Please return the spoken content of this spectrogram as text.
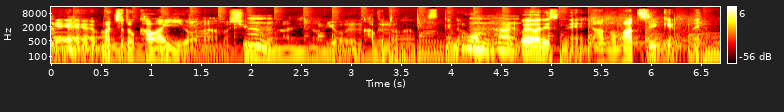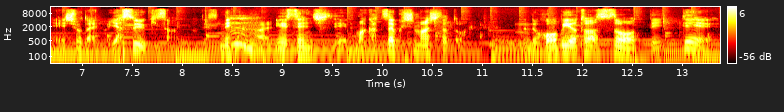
んえーまあ、ちょっと可愛いようなあのシュールな感じのような兜なんですけども、これはですね、あの松井家のね、えー初代の安行さんがですね、うえー戦地で、まあ、活躍しましたと。うんなんで褒美を飛ばすぞって言って、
